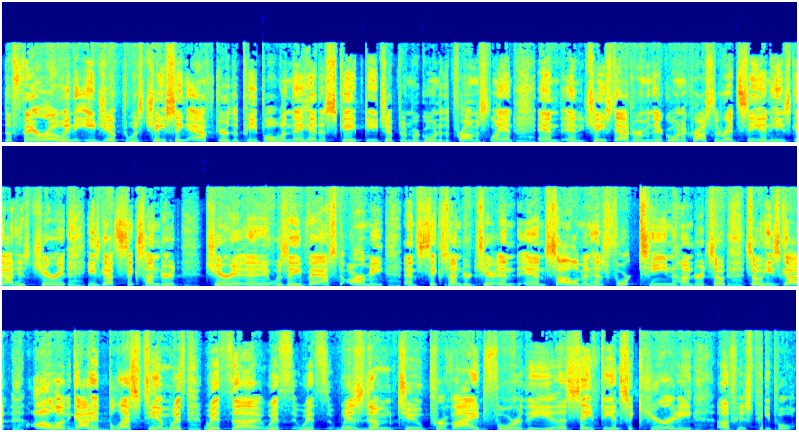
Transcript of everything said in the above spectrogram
the Pharaoh in Egypt was chasing after the people when they had escaped Egypt and were going to the promised land, and, and he chased after them, and they're going across the Red Sea, and he's got his chariot, he's got 600 chariot, and it was a vast army, and 600 chariot, and, and Solomon has 1,400. So, so he's got all of, God had blessed him with, with, uh, with, with wisdom to provide for the, the safety and security of his people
